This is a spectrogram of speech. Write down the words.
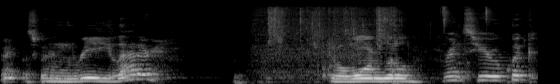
All right, let's go ahead and re-lather. Do a warm little rinse here real quick.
